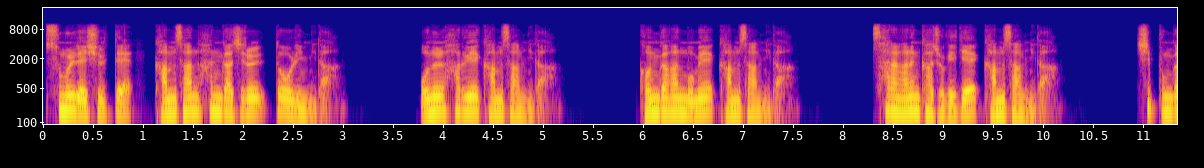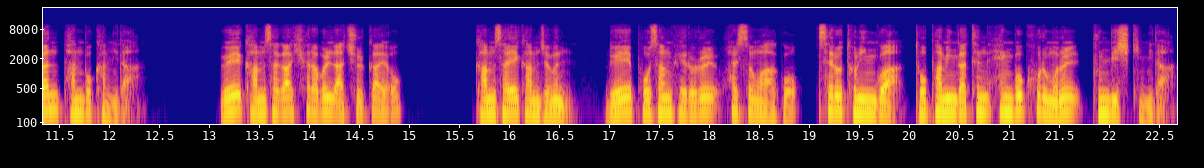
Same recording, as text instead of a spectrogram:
숨을 내쉴 때 감사한 한 가지를 떠올립니다. 오늘 하루에 감사합니다. 건강한 몸에 감사합니다. 사랑하는 가족에게 감사합니다. 10분간 반복합니다. 왜 감사가 혈압을 낮출까요? 감사의 감정은 뇌의 보상 회로를 활성화하고 세로토닌과 도파민 같은 행복 호르몬을 분비시킵니다.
